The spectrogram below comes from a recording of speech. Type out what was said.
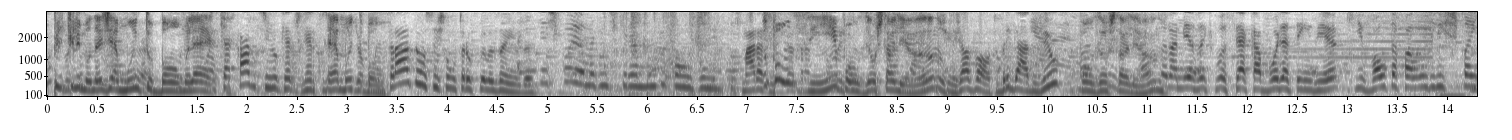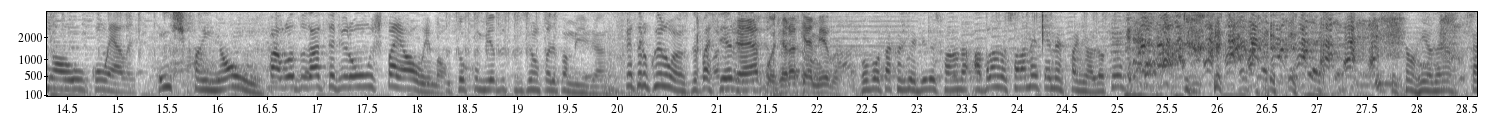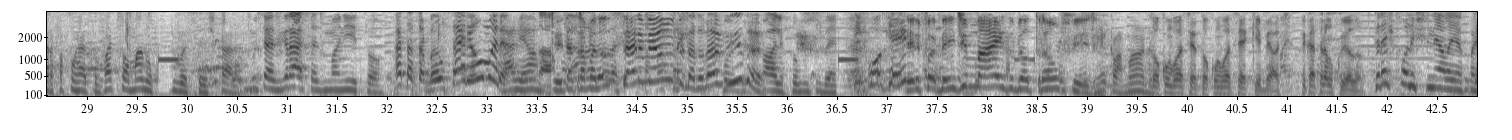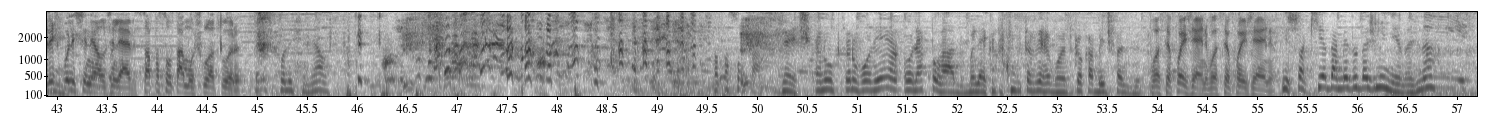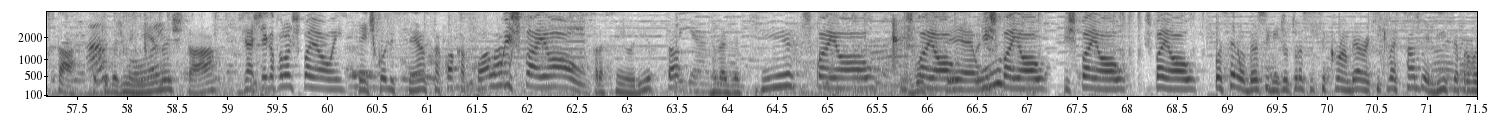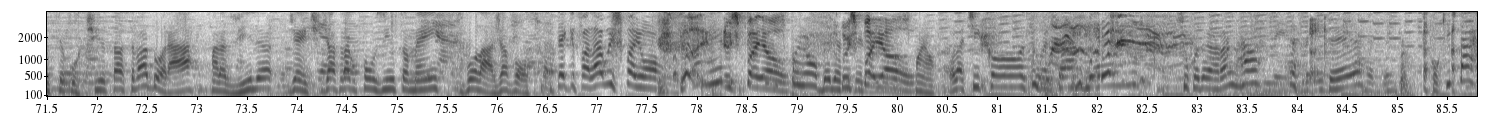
Pink Lemonade é muito bom, moleque. Conhece a casa? Vocês não querem, querem que É eu muito bom. entrada ou vocês estão tranquilos ainda? Já escolheu, mas a gente queria muito pãozinho. Maravilha. Pãozinho, pãozinho australiano. Já volto. Obrigado, viu? Pãozinho australiano. Volta na mesa que você acabou de atender e volta falando em espanhol com elas. Espanhol. Falou do lado, você virou um espanhol, irmão. Eu tô com medo do que vocês vão fazer pra mim, cara. Fica tranquilo, mano, você é parceiro. É, pô, geral que é amigo. Vou voltar com as bebidas falando, hablando solamente em espanhol, ok? Vocês estão rindo, né? Cara, papo reto, vai tomar no c de vocês, cara. Muitas graças, manito. Ah, tá trabalhando sério, mano. É mesmo. Ele tá trabalhando sério mesmo, ele tá toda a vida. Ele foi muito bem. Ele foi bem demais, o Beltrão, filho. Reclamando. Tô com você, tô com você aqui, Belt. Fica tranquilo. Três polichinelas aí pra Três polichinelos de leve, só pra soltar a musculatura. Três polichinelo. Só pra soltar. Gente, eu não, eu não vou nem olhar pro lado, moleque. Eu tô com muita vergonha do que eu acabei de fazer. Você foi gênio, você foi gênio. Isso aqui é da mesa das meninas, né? Isso. Tá, isso aqui é das meninas, tá. Já chega falando espanhol, hein? Gente, com licença, Coca-Cola O espanhol, pra senhorita. Verdade aqui. espanhol, espanhol, Você é o- espanhol, espanhol, espanhol. Você, meu bem, é o seguinte, eu trouxe esse cranberry aqui que vai ser uma delícia pra você curtir, tá? Você vai adorar, maravilha. Gente, já trago o pãozinho também. Vou lá, já volto. Tem que falar o espanhol. O espanhol. Espanhol, beleza. O espanhol. espanhol. Olá, chicos, como están? Bien? Suco de naranja. Té. Coquita.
